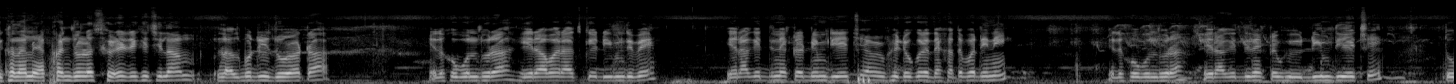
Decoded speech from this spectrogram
এখানে আমি একখান জোড়া ছেড়ে রেখেছিলাম লালবটির জোড়াটা। এ দেখো বন্ধুরা, এর আবার আজকে ডিম দেবে। এর আগের দিন একটা ডিম দিয়েছে, আমি ভিডিও করে দেখাতে পারিনি। এ দেখো বন্ধুরা, এর আগের দিন একটা ডিম দিয়েছে। তো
